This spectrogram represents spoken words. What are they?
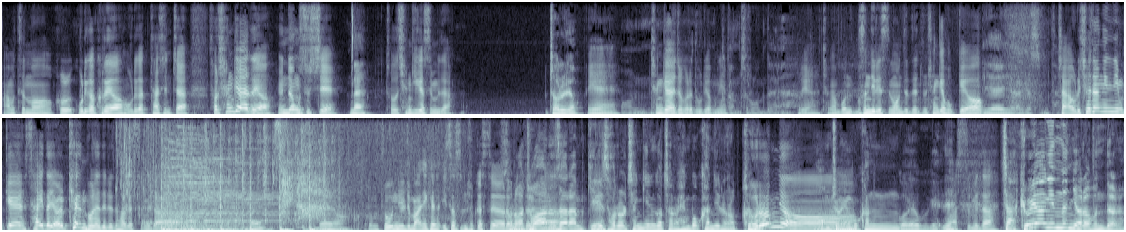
아무튼 뭐 그- 우리가 그래요. 우리가 다 진짜 서로 챙겨야 돼요. 윤정수 씨, 네, 저도 챙기겠습니다. 저를요. 예, 챙겨야죠. 그래도 우리 형님. 부담스러운데. 예, 제가 뭔- 무슨 일 있으면 언제든 좀 챙겨 볼게요. 예, 예, 알겠습니다. 자, 우리 최정희님께 사이다 10캔 보내 드리도록 하겠습니다. 네 요. 좀 좋은 일좀 많이 있었으면 좋겠어요, 서로가. 좋아하는 다. 사람끼리 예. 서로를 챙기는 것처럼 행복한 일은 없죠. 그럼요. 엄청 행복한 거예요, 그게. 네. 맞습니다. 자, 교양 있는 여러분들.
